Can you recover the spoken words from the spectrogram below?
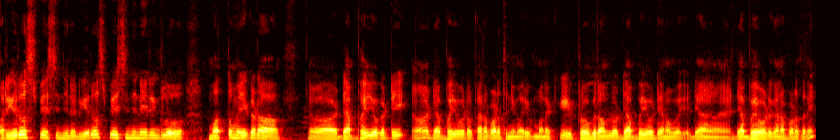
మరి ఏరోస్పేస్ ఇంజనీరింగ్ ఏరోస్పేస్ ఇంజనీరింగ్లో మొత్తం ఇక్కడ డెబ్భై ఒకటి డెబ్భై ఒకటి కనపడుతున్నాయి మరి మనకి ప్రోగ్రాంలో డెబ్భై ఒకటి ఎనభై డెబ్భై ఒకటి కనపడుతున్నాయి.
